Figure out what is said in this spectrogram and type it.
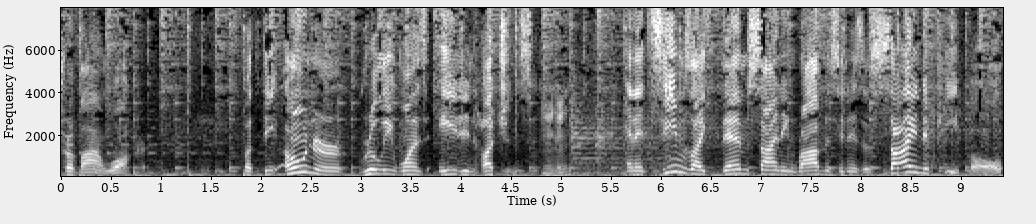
Travon Walker. But the owner really wants Aidan Hutchinson. Mm-hmm. And it seems like them signing Robinson is a sign to people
